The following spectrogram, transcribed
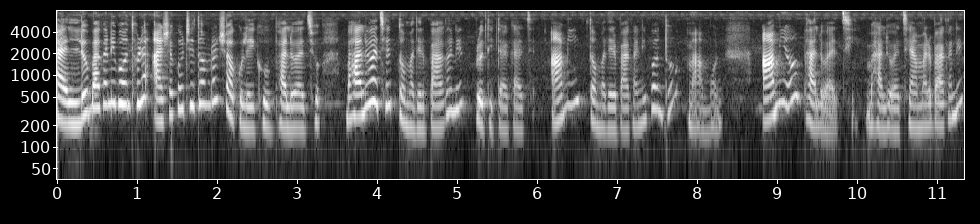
হ্যালো বাগানি বন্ধুরা, আশা করছি তোমরা সকলেই খুব ভালো আছো। ভালো আছে তোমাদের বাগানের প্রতিটা গাছ। আমি তোমাদের বাগানি বন্ধু মামুন। আমিও ভালো আছি, ভালো আছে আমার বাগানের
